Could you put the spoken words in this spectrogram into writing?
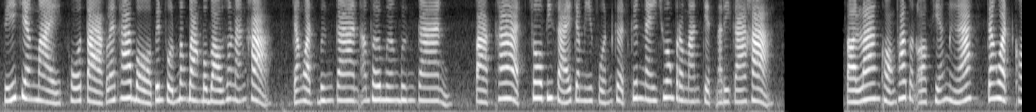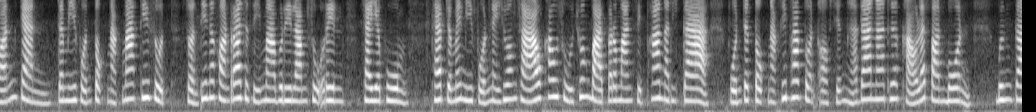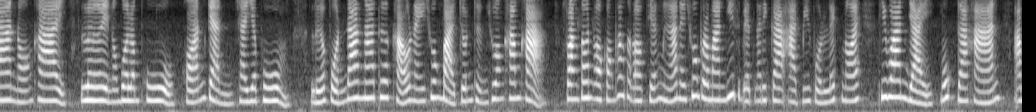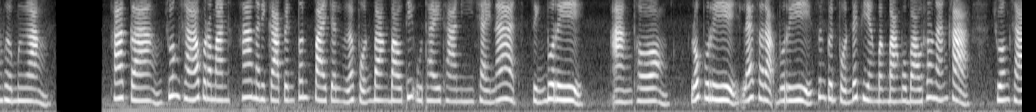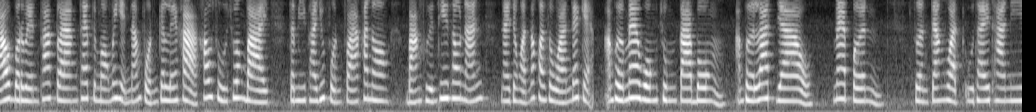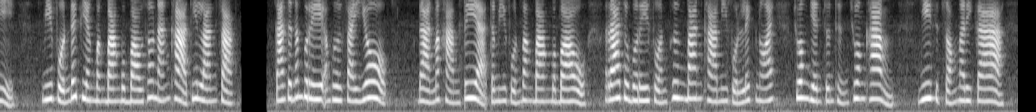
สีเชียงใหม่ โพตาก และท่าบ่อ เป็นฝนบางๆเบาๆเท่านั้นค่ะ จังหวัดบึงกาฬอำเภอเมืองบึงกาฬปากคาด โซ่พิสัยจะมีฝนเกิดขึ้นในช่วงประมาณ 7 นาฬิกาค่ะ ตอนล่างของภาคตะวันออกเฉียงเหนือ จังหวัดขอนแก่น จะมีฝนตกหนักมากที่สุด ส่วนที่นครราชสีมาบุรีรัมย์สุรินทร์ชัยภูมิ แทบจะไม่มีฝนในช่วงเช้าเข้าสู่ช่วงบ่ายประมาณ 15 นาฬิกา ฝนจะตกหนักที่ภาคตะวันออกเฉียงเหนือด้านหน้าเทือกเขาและตอนบน บึงกาฬหนองคาย เลยหนองบัวลำพู ขอนแก่น ชัยภูมิ เหลือฝนด้านหน้าเทือกเขาในช่วงบ่ายจนถึงช่วงค่ำค่ะ ฝั่งตอนออกของภาคตะวันออกเฉียงเหนือในช่วงประมาณ 21 นาฬิกาอาจมีฝนเล็กน้อย ที่ว่านใหญ่ มุกดาหารอำเภอเมือง ภาคกลาง ช่วงเช้าประมาณ 5 นาฬิกาเป็นต้นไปจะเหลือฝนบางเบาที่อุทัยธานี ชัยนาท สิงห์บุรี อ่างทองลบบุรี และสระบุรี ซึ่งเป็นฝนได้เพียงบางๆเบาๆเท่านั้นค่ะ ช่วงเช้าบริเวณภาคกลางแทบจะมองไม่เห็นน้ำฝนกันเลยค่ะ เข้าสู่ช่วงบ่าย จะมีพายุฝนฟ้าขนอง บางพื้นที่เท่านั้น ในจังหวัดนครสวรรค์ได้แก่อำเภอแม่วงชุมตาบงอำเภอลาดยาว แม่เปิลส่วนจังหวัดอุทัยธานี มีฝนได้เพียงบางๆเบาๆเท่านั้นค่ะที่ลานสัก กาญจนบุรีอำเภอไซโยก ด่านมะขามเตี้ย จะมีฝนบางๆเบาๆราชบุรีสวนพึ่งบ้านคามีฝนเล็กน้อย ช่วงเย็นจนถึงช่วงค่ำ 22 นาฬิกา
